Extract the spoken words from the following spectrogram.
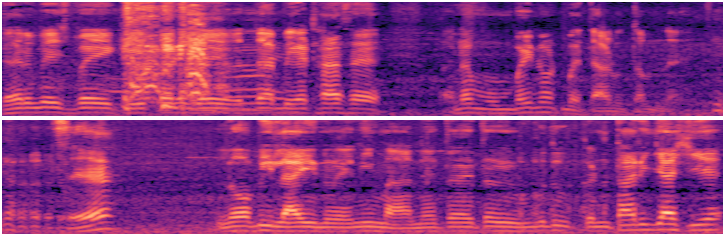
ધર્મેશભાઈ કીર્તનભાઈ બધા બેઠા છે. અને મુંબઈનો જ બતાડું તમને. છે? લોબી લાઈનો એની માને તો એ તો એવું બધું કંટાળી ગયા છીએ.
